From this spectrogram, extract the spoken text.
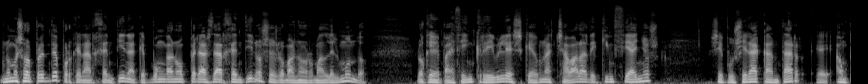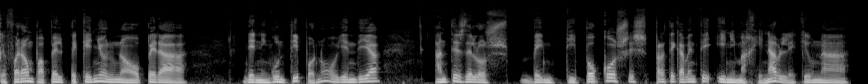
no me sorprende porque en Argentina que pongan óperas de argentinos es lo más normal del mundo. Lo que me parece increíble es que una chavala de 15 años se pusiera a cantar, eh, aunque fuera un papel pequeño, en una ópera de ningún tipo, ¿no? Hoy en día, antes de los veintipocos, es prácticamente inimaginable que una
